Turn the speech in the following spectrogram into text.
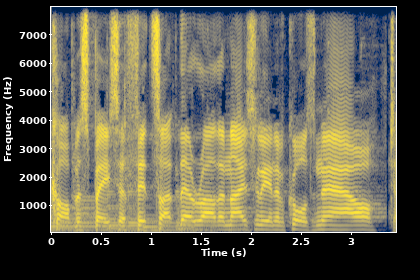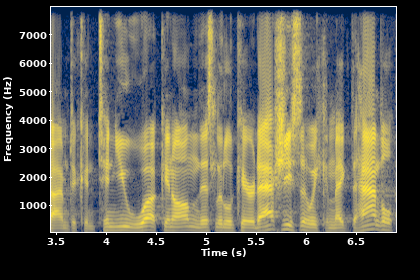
Copper spacer fits up there rather nicely. And of course now, time to continue working on this little Kiridashi so we can make the handle.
